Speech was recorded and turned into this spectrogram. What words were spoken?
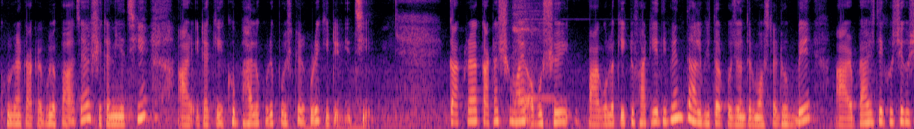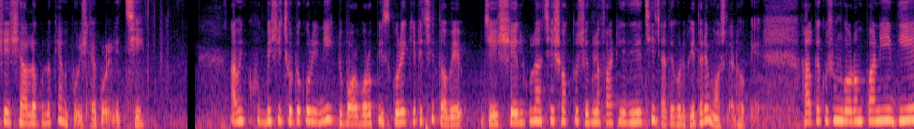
খুলনার কাঁকড়াগুলো পাওয়া যায়, সেটা নিয়েছি। আর এটাকে খুব ভালো করে পরিষ্কার করে কেটে নিয়েছি। কাঁকড়া কাটার সময় অবশ্যই পাগুলোকে একটু ফাটিয়ে দিবেন, তাহলে ভিতর পর্যন্ত মশলা ঢুকবে। আর ব্রাশ দিয়ে ঘষে ঘষে শ্যাওলাগুলোকে আমি পরিষ্কার করে নিচ্ছি। আমি খুব বেশি ছোট করিনি, একটু বড় বড় পিস করে কেটেছি, তবে যে শেলগুলো আছে শক্ত সেগুলো ফাটিয়ে দিয়েছি, যাতে করে ভেতরে মশলা ঢোকে। হালকা কুসুম গরম পানি দিয়ে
